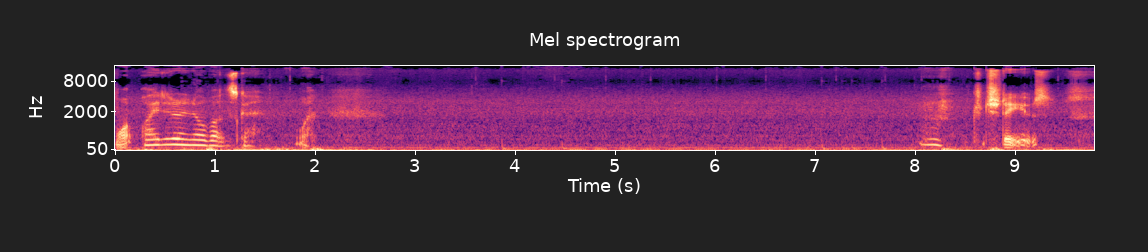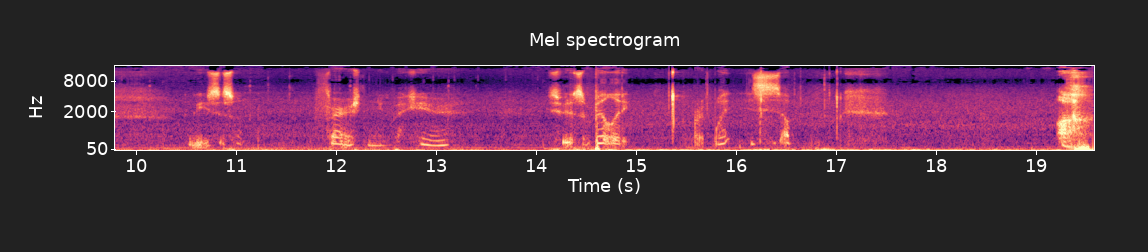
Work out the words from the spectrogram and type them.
What? Why did I know about this guy? What? Mm, should I use? I'll use this one first, and you go back here. His ability. Alright, what is up? Ah.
